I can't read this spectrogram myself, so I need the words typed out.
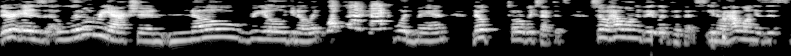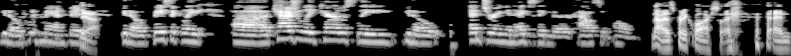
There is little reaction, no real, you know, like, what the heck, Woodman? Nope, total acceptance. So how long have they lived with this? You know, how long has this, you know, Woodman been, Yeah. You know, basically, uh, casually, carelessly, you know, entering and exiting their house and home? No, it's pretty cool actually. and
